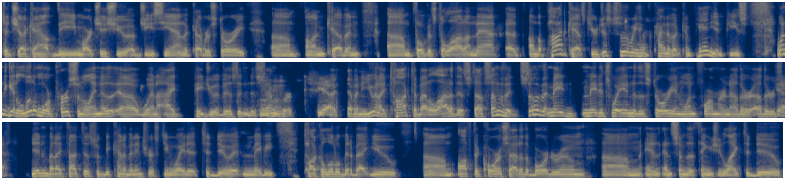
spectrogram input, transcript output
to check out the March issue of GCM, the cover story um, on Kevin. Um, focused a lot on that uh, on the podcast here, just so we have kind of a companion piece. Wanted to get a little more personal. I know uh, when I paid you a visit in December, mm-hmm. yeah, uh, Kevin, you and I talked about a lot of this stuff. Some of it, some of it made made its way into the story in one form or another. Others. Yeah didn't, but I thought this would be kind of an interesting way to, to do it and maybe talk a little bit about you um, off the course, out of the boardroom, um, and, and some of the things you like to do.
